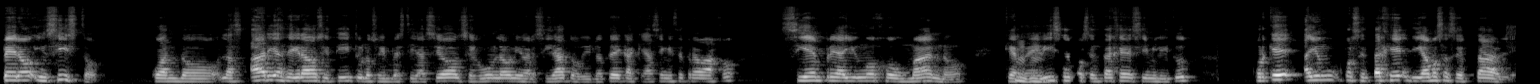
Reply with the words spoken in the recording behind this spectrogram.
Pero, insisto, cuando las áreas de grados y títulos o investigación, según la universidad o biblioteca que hacen este trabajo, siempre hay un ojo humano que Ujú. revisa el porcentaje de similitud, porque hay un porcentaje, digamos, aceptable,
